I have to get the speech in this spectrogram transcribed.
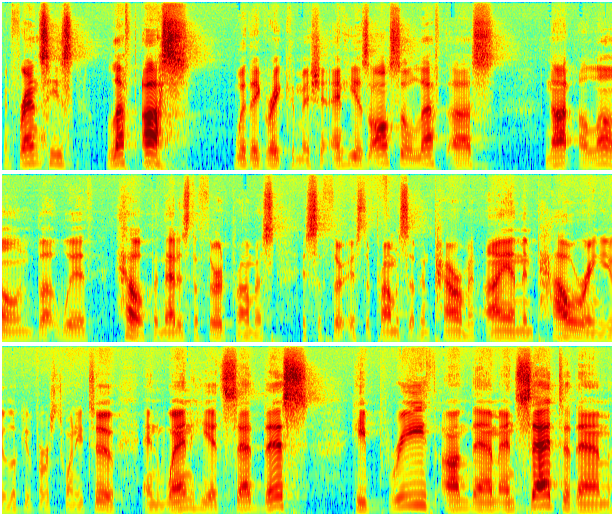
And friends, he's left us with a great commission, and he has also left us not alone, but with help. And that is the third promise. It's the, thir- it's the promise of empowerment. I am empowering you. Look at verse 22. And when he had said this, he breathed on them and said to them,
